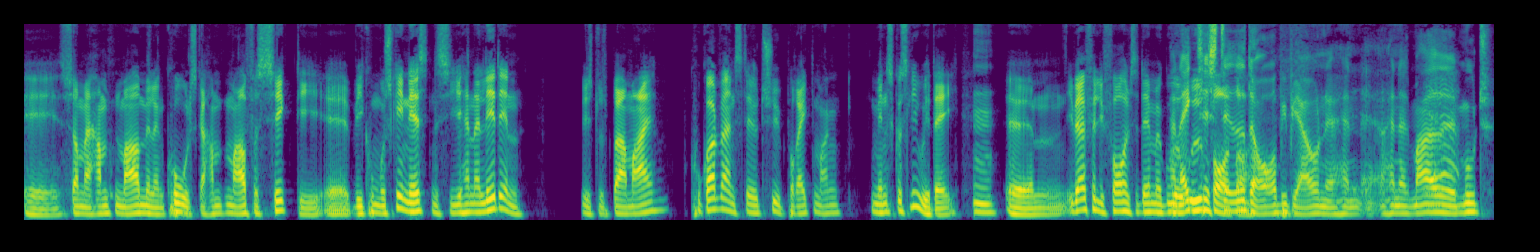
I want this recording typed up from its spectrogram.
øh, som er ham den meget melankolske, ham den meget forsigtige, øh, vi kunne måske næsten sige, at han er lidt en hvis du spørger mig, kunne godt være en stereotyp på rigtig mange menneskers liv i dag. Mm. Øhm, I hvert fald i forhold til det med at gå ud og udfordre. Han er ikke til stede deroppe i bjergene. Han, han er meget ja. mut.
